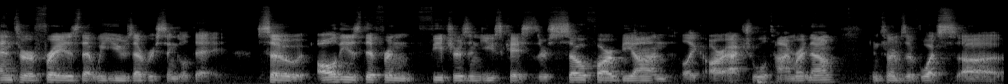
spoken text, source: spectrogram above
enter a phrase that we use every single day. So all these different features and use cases are so far beyond like our actual time right now in terms of what's uh,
